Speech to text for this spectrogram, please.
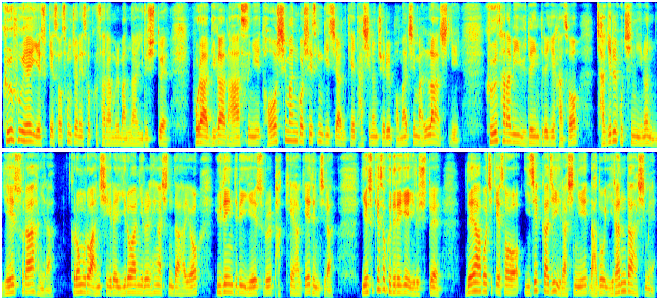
그 후에 예수께서 성전에서 그 사람을 만나 이르시되 보라 네가 나았으니 더 심한 것이 생기지 않게 다시는 죄를 범하지 말라 하시니 그 사람이 유대인들에게 가서 자기를 고친 이는 예수라 하니라. 그러므로 안식일에 이러한 일을 행하신다 하여 유대인들이 예수를 박해하게 된지라. 예수께서 그들에게 이르시되 내 아버지께서 이제까지 일하시니 나도 일한다 하심에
